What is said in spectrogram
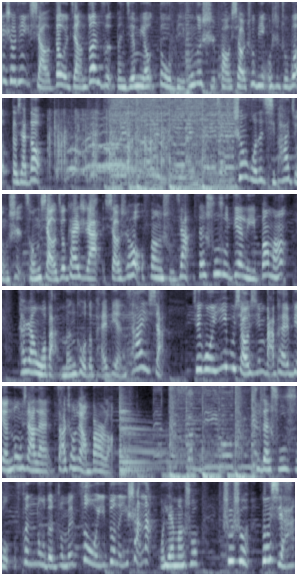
迎收听小豆讲段子，本节目由逗比工作室爆笑出品，我是主播豆下豆。生活的奇葩囧事从小就开始啊！小时候放暑假在叔叔店里帮忙，他让我把门口的牌匾擦一下，结果一不小心把牌匾弄下来，砸成两半了。在叔叔愤怒的准备揍我一顿的一刹那，我连忙说：“叔叔，恭喜啊，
